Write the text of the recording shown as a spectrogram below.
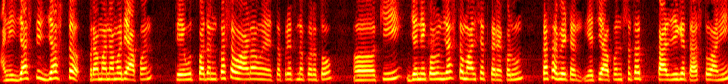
आणि जास्तीत जास्त प्रमाणामध्ये आपण ते उत्पादन कसं वाढवण्याचा प्रयत्न करतो की जेणेकरून जास्त माल शेतकऱ्याकडून कसा भेटेल याची आपण सतत काळजी घेत असतो आणि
